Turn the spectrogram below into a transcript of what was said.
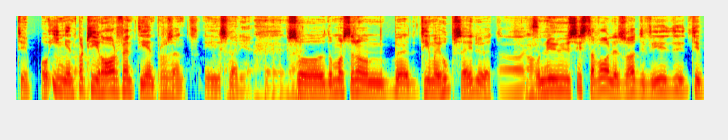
Typ. Och ingen parti har 51 procent i Sverige. Så då måste de teama ihop sig. Du vet. Och nu sista valet så hade vi typ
